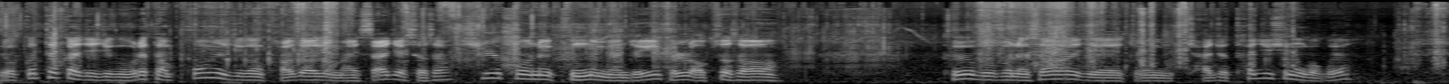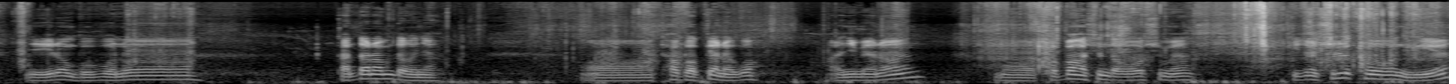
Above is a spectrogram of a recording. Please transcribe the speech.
요 끝에까지 지금 우레탄 폼이 지금 과도하게 많이 쌓여 있어서 실리콘의 굳는 면적이 별로 없어서 그 부분에서 이제 좀 자주 터지시는 거고요. 이제 이런 부분은 간단합니다 그냥 어, 다 벗겨내고 아니면은 뭐 덧방하신다고 하시면 기존 실리콘 위에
